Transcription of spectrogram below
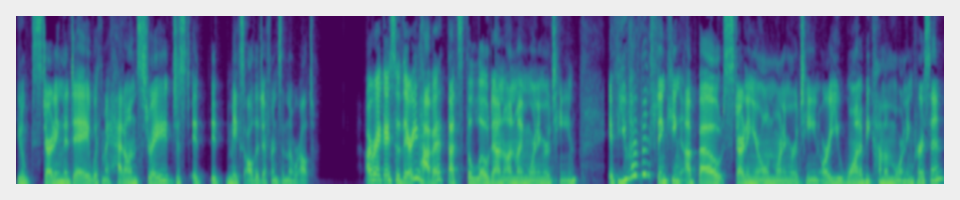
You know, starting the day with my head on straight, just it it makes all the difference in the world. All right, guys, so there you have it. That's the lowdown on my morning routine. If you have been thinking about starting your own morning routine or you want to become a morning person,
